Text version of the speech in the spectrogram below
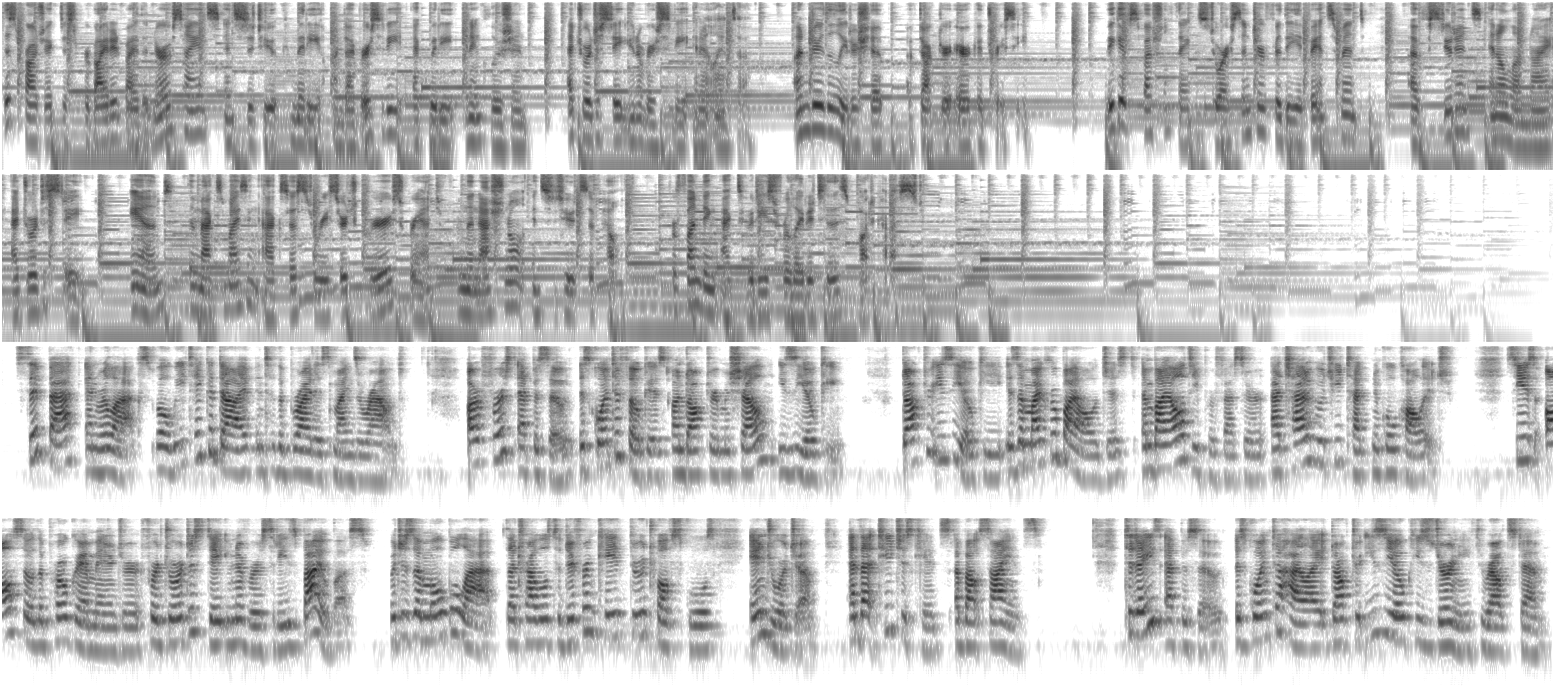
This project is provided by the Neuroscience Institute Committee on Diversity, Equity, and Inclusion at Georgia State University in Atlanta, under the leadership of Dr. Erica Tracy. We give special thanks to our Center for the Advancement of Students and Alumni at Georgia State and the Maximizing Access to Research Careers Grant from the National Institutes of Health for funding activities related to this podcast. Sit back and relax while we take a dive into the brightest minds around. Our first episode is going to focus on Dr. Michelle Ezeoke. Dr. Ezeoke is a microbiologist and biology professor at Chattahoochee Technical College. She is also the program manager for Georgia State University's BioBus, which is a mobile lab that travels to different K 12 schools in Georgia and that teaches kids about science. Today's episode is going to highlight Dr. Ezeoke's journey throughout STEM.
